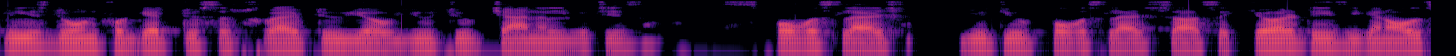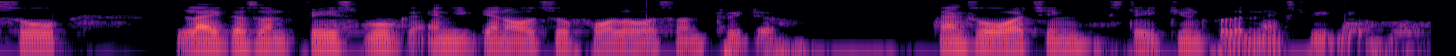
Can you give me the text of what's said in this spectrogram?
please don't forget to subscribe to your youtube channel which is forward slash youtube forward slash securities. You can also like us on facebook and you can also follow us on twitter. Thanks for watching. Stay tuned for the next video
